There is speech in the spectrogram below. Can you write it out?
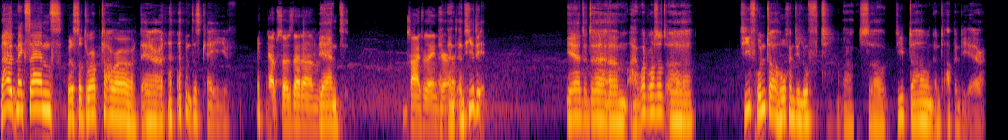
Now it makes sense with the drop tower there in this cave. Yep. So is that um Yeah, and signs were they in German? and, and here the yeah the, the um I, what was it? Uh tief runter hoch in die Luft uh, so deep down and up in the air.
